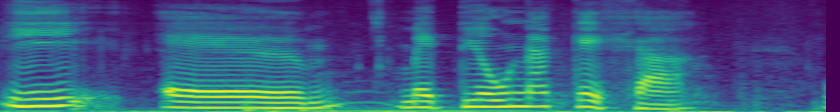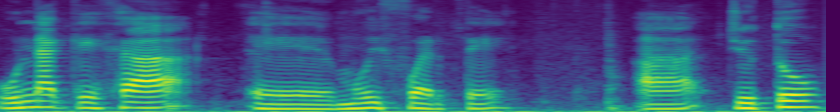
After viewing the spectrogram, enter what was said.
y eh, metió una queja, una queja eh, muy fuerte a YouTube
